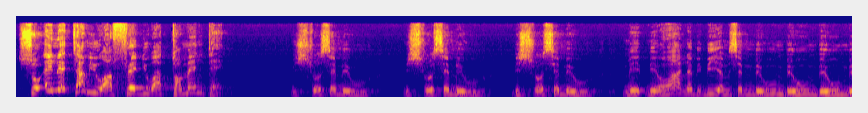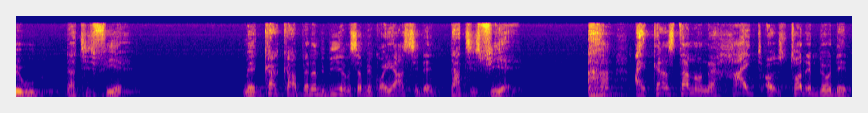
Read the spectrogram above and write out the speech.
So anytime you are afraid, you are tormented. Mewu mewu mewu. That is fear. Me kaka pe na bibi yam se me koya accident. That is fear. Uh-huh. I can't stand on a height or story building.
